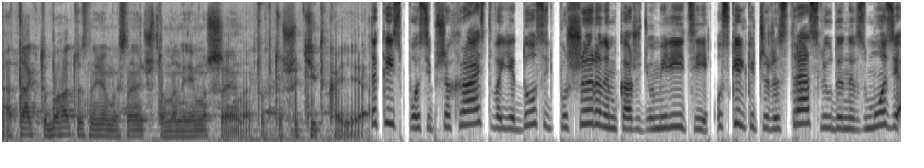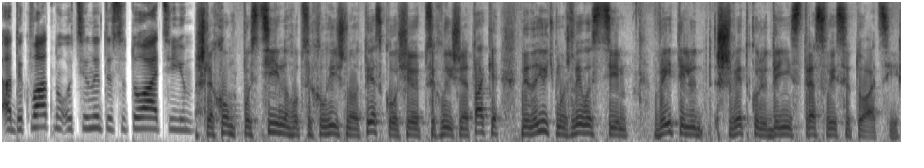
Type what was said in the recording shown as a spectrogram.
А так, то багато знайомих знають, що в мене є машина, тобто що тітка є. Такий спосіб шахрайства є досить поширеним, кажуть у міліції, оскільки через стрес люди не в змозі адекватно оцінити ситуацію. шляхом постійного психологічного тиску чи психологічної атаки не дають можливості вийти люд- швидко людині з стресової ситуації.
